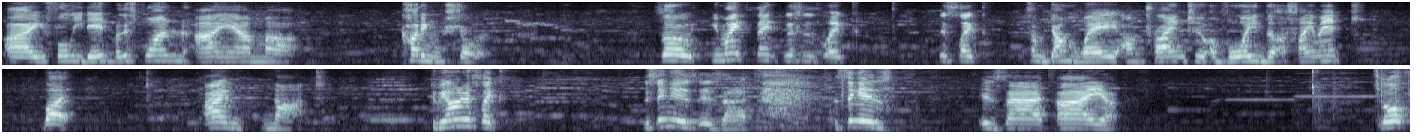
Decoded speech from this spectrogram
I fully did, but this one I am uh, cutting short. So you might think this is like this like some dumb way I'm trying to avoid the assignment, but I'm not. To be honest, like the thing is is that the thing is is that I uh, well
